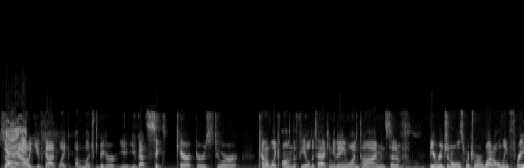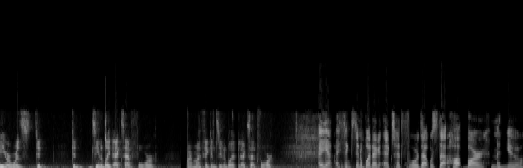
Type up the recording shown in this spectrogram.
So Yeah, now you've got like a much bigger you, you've got six characters who are kind of like on the field attacking at any one time instead of the originals which were what, only three or was did did Xenoblade X have four? Why am I thinking Xenoblade X had four? Uh, yeah, I think Xenoblade X had four. That was that hot bar menu.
